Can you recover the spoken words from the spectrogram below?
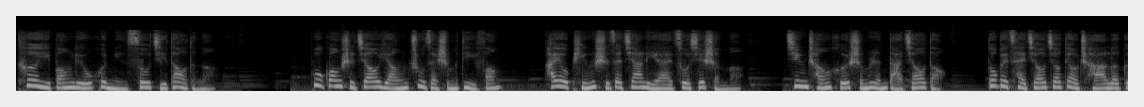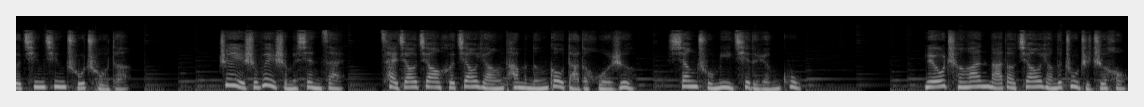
特意帮刘慧敏搜集到的呢。不光是焦阳住在什么地方，还有平时在家里爱做些什么，经常和什么人打交道，都被蔡娇娇调查了个清清楚楚的。这也是为什么现在蔡娇娇和焦阳他们能够打得火热，相处密切的缘故。刘承安拿到焦阳的住址之后，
